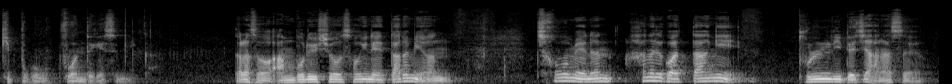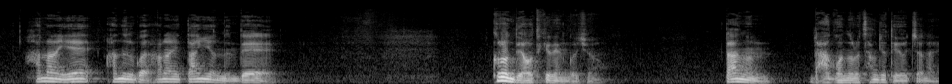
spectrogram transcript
기쁘고 구원되겠습니까? 따라서 암브리쇼 성인에 따르면 처음에는 하늘과 땅이 분리되지 않았어요. 하나의 하늘과 하나의 땅이었는데 그런데 어떻게 된 거죠? 땅은 낙원으로 창조되었잖아요.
